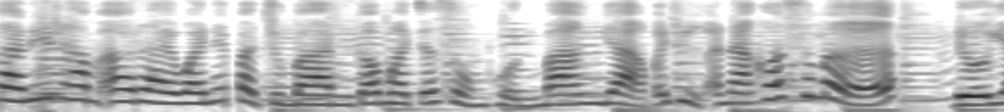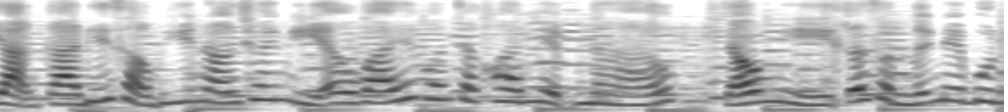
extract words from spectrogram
การที่ทำอะไรไว้ในปัจจุบันก็มักจะส่งผลบางอย่างไปถึงอนาคตเสมอดูอย่างการที่สองพี่น้องช่วยหมีเอาไว้ให้พ้นจากความเหน็บหนาว เจ้าหมีก็สำนึกในบุญ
